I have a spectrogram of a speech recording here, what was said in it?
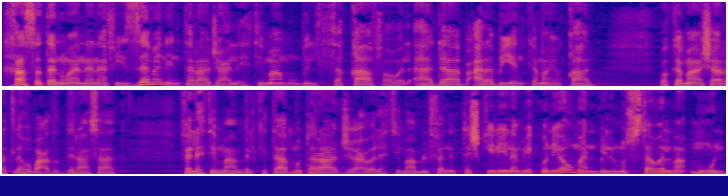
خاصة وأننا في زمن تراجع الاهتمام بالثقافة والآداب عربيا كما يقال وكما أشارت له بعض الدراسات فالاهتمام بالكتاب متراجع والاهتمام بالفن التشكيلي لم يكن يوما بالمستوى المأمول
